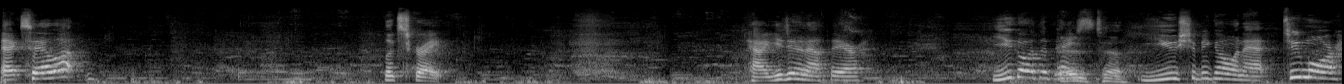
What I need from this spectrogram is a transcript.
Exhale up. Looks great. How you doing out there? You go at the pace 10. you should be going at. Two more,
